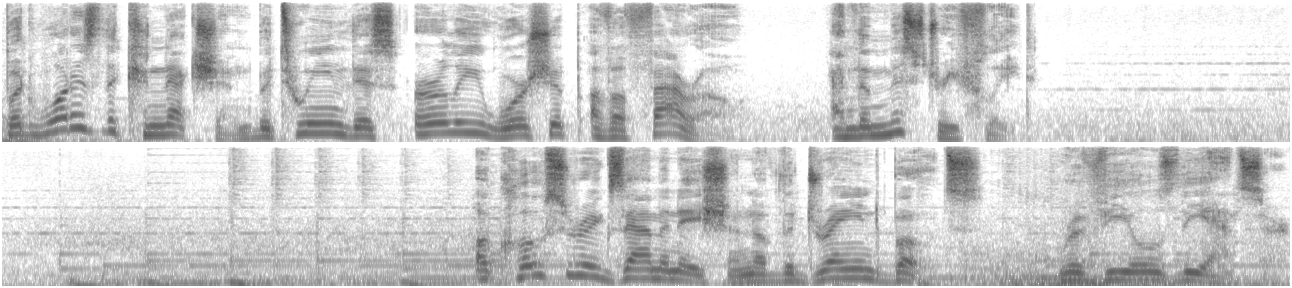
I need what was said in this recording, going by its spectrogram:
But what is the connection between this early worship of a pharaoh and the Mystery Fleet? A closer examination of the drained boats reveals the answer.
